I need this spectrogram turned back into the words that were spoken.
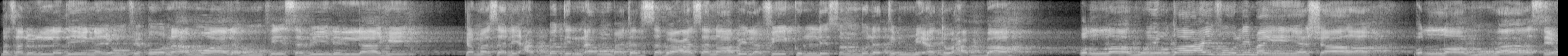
مثل الذين ينفقون أموالهم في سبيل الله كمثل حبة أنبتت سبع سنابل في كل سنبلة مئة حبة والله يضاعف لمن يشاء والله واسع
